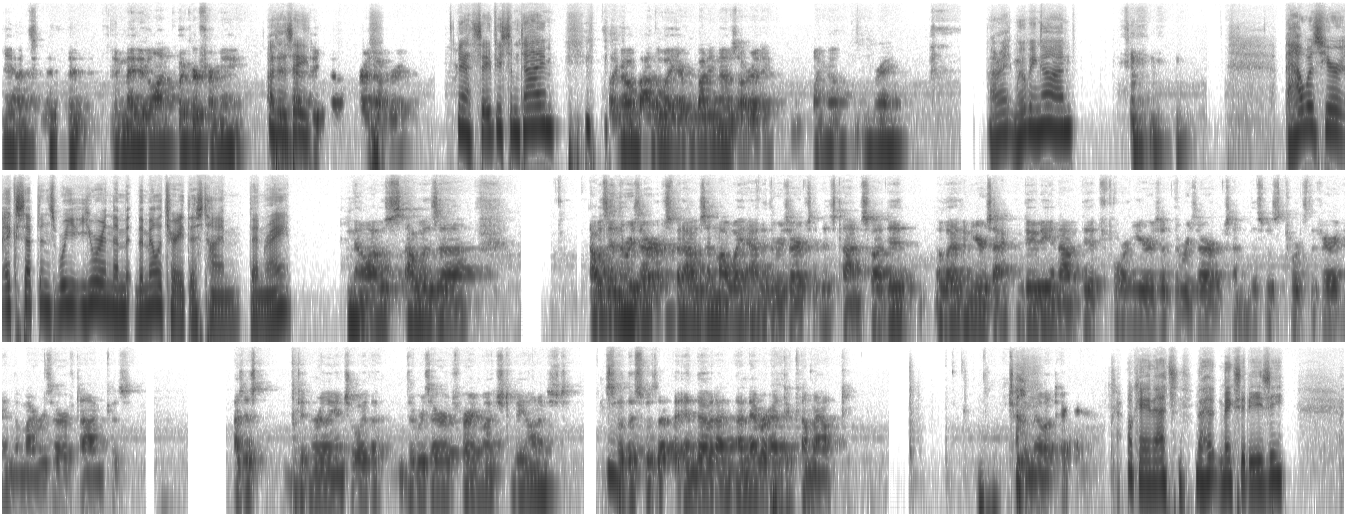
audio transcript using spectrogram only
Yeah, it, it, it made it a lot quicker for me. I was I say, to, uh, over it. Yeah, saved you some time. it's like, oh, by the way, everybody knows already. I'm like, oh, great. All right, moving on. How was your acceptance? Were you, you were in the the military at this time then, right? No, I was I was uh I was in the reserves, but I was in my way out of the reserves at this time. So I did 11 years active duty and I did four years of the reserves. And this was towards the very end of my reserve time because I just didn't really enjoy the, the reserves very much, to be honest. Mm. So this was at the end of it. I, I never had to come out to the military. Okay, that's that makes it easy.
